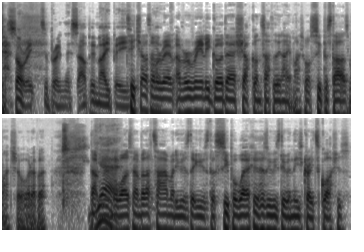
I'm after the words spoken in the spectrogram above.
Sorry to bring this up. It may be Teach us to re- have a really good uh, shotgun Saturday night match or superstars match or whatever that Yeah. was. Remember that time when he was the, he was the super worker because he was doing these great squashes.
